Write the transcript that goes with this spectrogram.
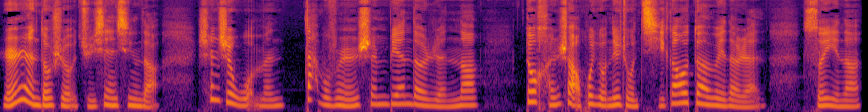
人人都是有局限性的。甚至我们大部分人身边的人呢，都很少会有那种极高段位的人。所以呢，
